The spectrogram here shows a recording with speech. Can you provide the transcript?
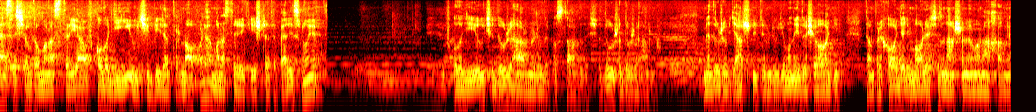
Ми перенеслися до монастиря в Колодіївці біля Тернополя, монастир, який ще тепер існує. В Колодіївці дуже гарно люди поставилися, дуже-дуже гарно. Ми дуже вдячні тим людям. Вони до сьогодні там приходять, моляться з нашими монахами.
